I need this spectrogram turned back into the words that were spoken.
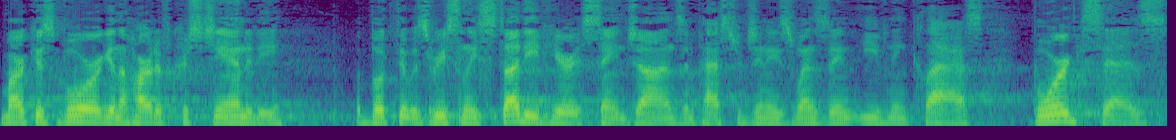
Marcus Borg in The Heart of Christianity, a book that was recently studied here at St. John's in Pastor Ginny's Wednesday evening class, Borg says,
